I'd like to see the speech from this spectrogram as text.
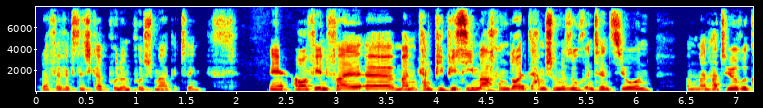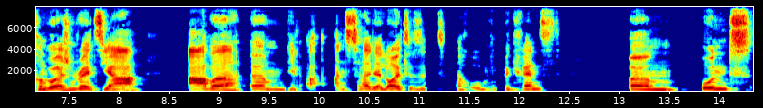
Oder verwechsel ich gerade Pull- und Push-Marketing? Nee, aber auf jeden Fall, äh, man kann PPC machen, Leute haben schon eine Suchintention und man hat höhere Conversion Rates, ja, aber ähm, die Anzahl der Leute sind nach oben hin begrenzt. Ähm, und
